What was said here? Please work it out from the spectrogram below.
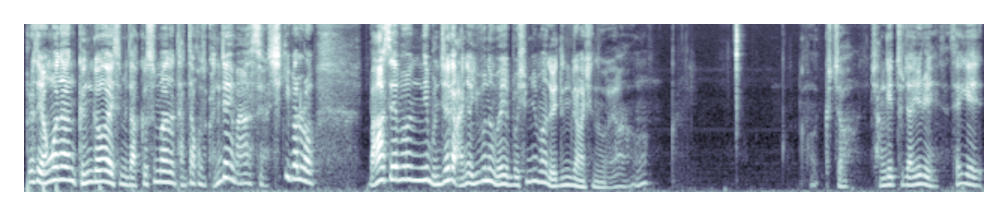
그래서 영원한 근거가 있습니다. 그 수많은 단타고수 굉장히 많았어요. 시기별로 마세븐이 문제가 아니야. 이분은 왜 뭐 10년만 왜 등장하시는 거야? 어? 어, 그죠. 장기 투자 1위, 세계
